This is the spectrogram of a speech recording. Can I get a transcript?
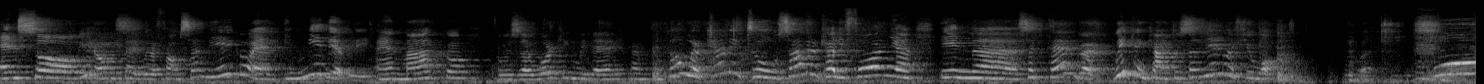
And so, you know, we said we are from San Diego, and immediately, and Marco was uh, working with Erica and said, oh, we're coming to Southern California in uh, September. We can come to San Diego if you want. Who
